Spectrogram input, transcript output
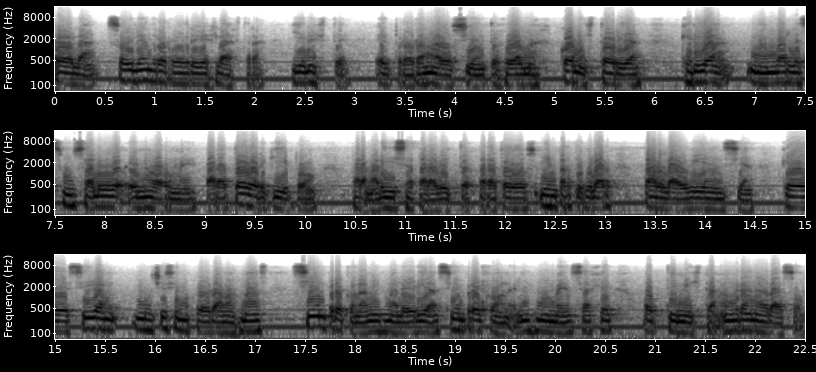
Hola, soy Leandro Rodríguez Lastra y en este, el programa 200 de Almas con Historia, quería mandarles un saludo enorme para todo el equipo, para Marisa, para Víctor, para todos y en particular para la audiencia. Que sigan muchísimos programas más, siempre con la misma alegría, siempre con el mismo mensaje optimista. Un gran abrazo.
